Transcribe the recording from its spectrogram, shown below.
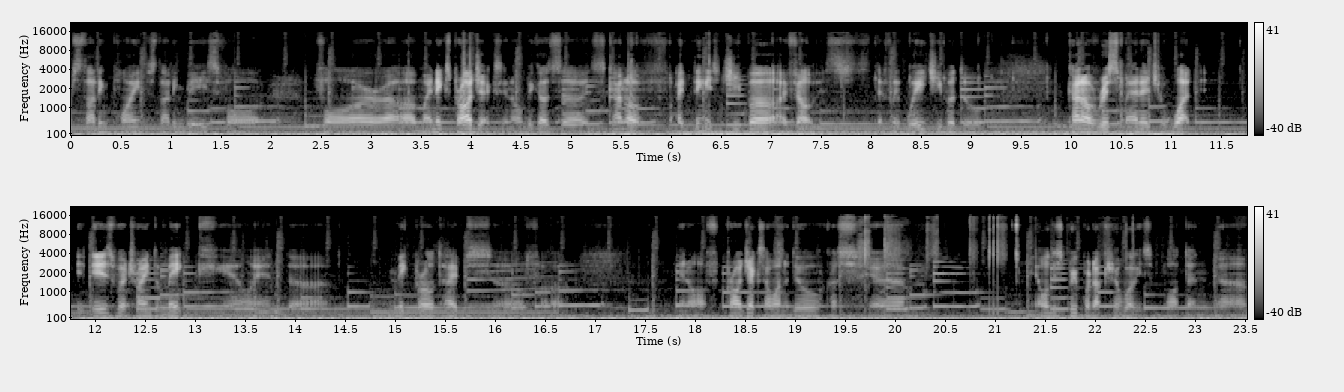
starting point, starting base for for uh, my next projects. You know because uh, it's kind of I think it's cheaper. I felt it's definitely way cheaper to kind of risk manage what it is we're trying to make. You know and uh, make prototypes of uh, you know of projects I want to do because. Um, all this pre-production work is important. Uh,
